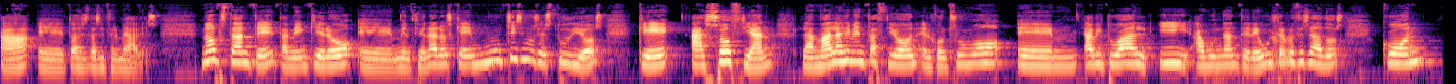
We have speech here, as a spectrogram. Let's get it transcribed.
a eh, todas estas enfermedades. No obstante, también quiero eh, mencionaros que hay muchísimos estudios que asocian la mala alimentación, el consumo eh, habitual y abundante de ultraprocesados con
